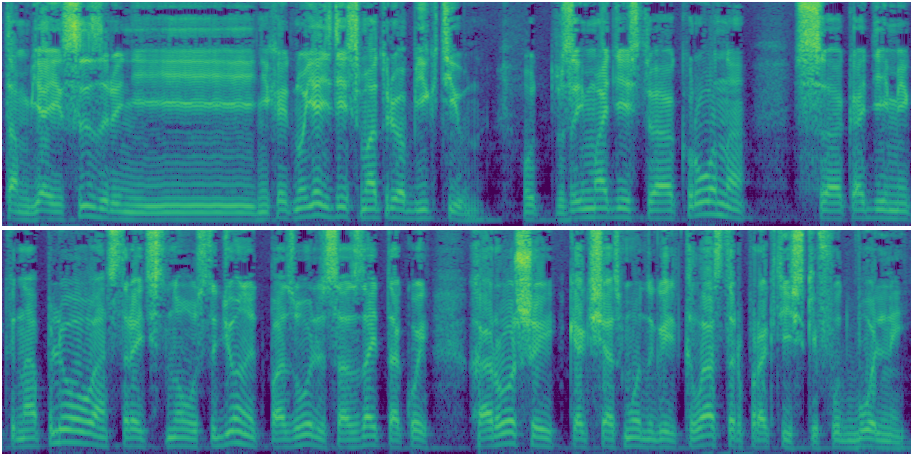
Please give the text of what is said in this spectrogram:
там, я и Сызрани, и не но я здесь смотрю объективно. Вот взаимодействие Акрона с Академией Коноплева, строительство нового стадиона, это позволит создать такой хороший, как сейчас модно говорить, кластер практически футбольный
